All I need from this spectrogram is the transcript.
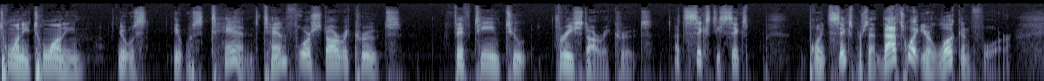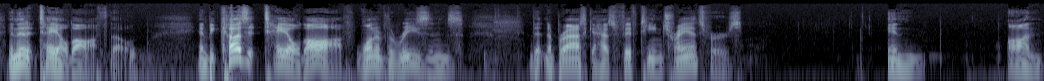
2020, it was it was 10, 10 four-star recruits, 15 two three-star recruits. That's 66.6%. That's what you're looking for. And then it tailed off though. And because it tailed off, one of the reasons that Nebraska has 15 transfers in on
